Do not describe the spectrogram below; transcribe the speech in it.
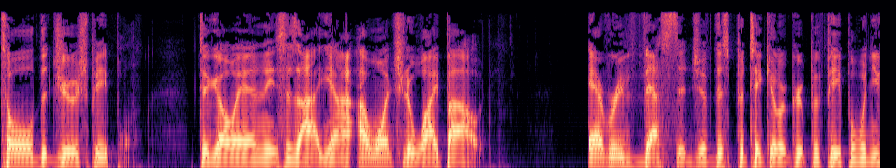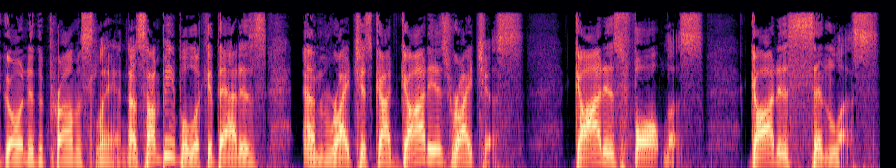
told the Jewish people to go in and He says, "I, you know, I want you to wipe out every vestige of this particular group of people when you go into the promised land. Now, some people look at that as unrighteous God. God is righteous, God is faultless, God is sinless.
